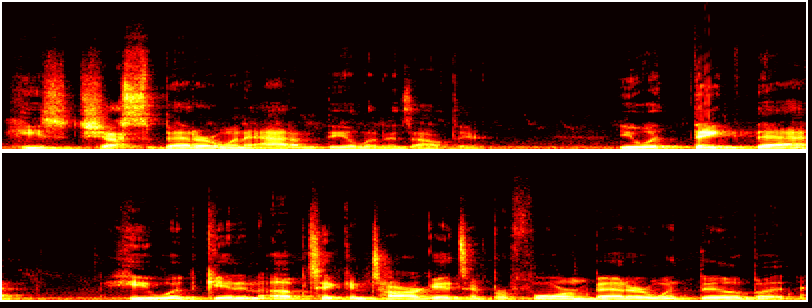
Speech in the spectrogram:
he's just better when Adam Thielen is out there. You would think that he would get an uptick in targets and perform better when Thielen, but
